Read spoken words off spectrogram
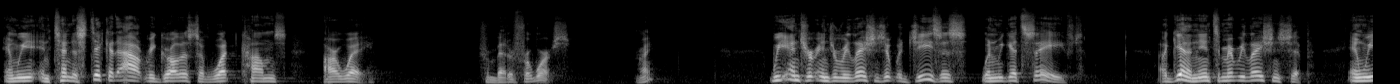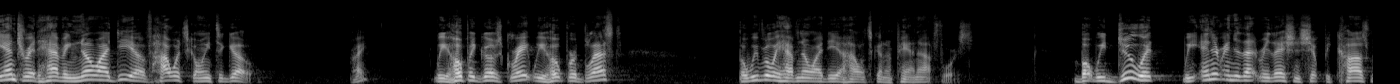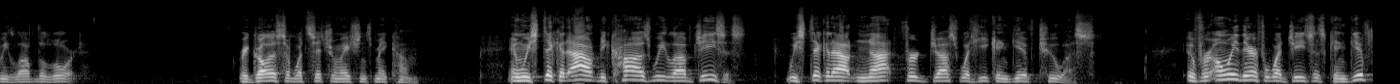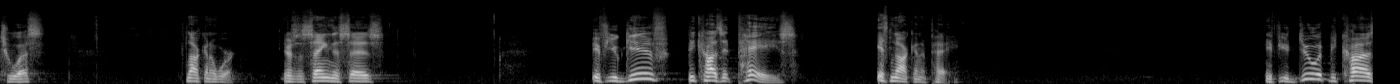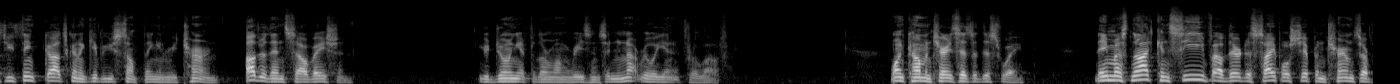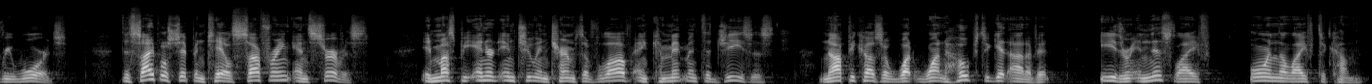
And we intend to stick it out regardless of what comes our way, for better for worse. Right? We enter into relationship with Jesus when we get saved. Again, an intimate relationship. And we enter it having no idea of how it's going to go. Right? We hope it goes great. We hope we're blessed. But we really have no idea how it's going to pan out for us. But we do it, we enter into that relationship because we love the Lord, regardless of what situations may come. And we stick it out because we love Jesus. We stick it out not for just what he can give to us. If we're only there for what Jesus can give to us, it's not going to work. There's a saying that says, if you give because it pays, it's not going to pay. If you do it because you think God's going to give you something in return other than salvation, you're doing it for the wrong reasons and you're not really in it for love. One commentary says it this way they must not conceive of their discipleship in terms of rewards. Discipleship entails suffering and service. It must be entered into in terms of love and commitment to Jesus, not because of what one hopes to get out of it, either in this life or in the life to come.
